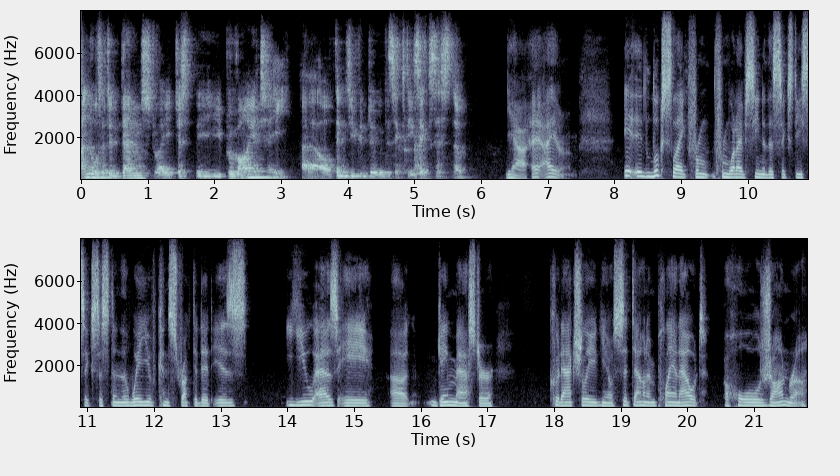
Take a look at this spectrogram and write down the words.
and also to demonstrate just the variety uh, of things you can do with the 66 system. Yeah, I, I it, it, looks like from from what I've seen of the 66 system, the way you've constructed it is you as a uh, game master could actually you know sit down and plan out a whole genre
